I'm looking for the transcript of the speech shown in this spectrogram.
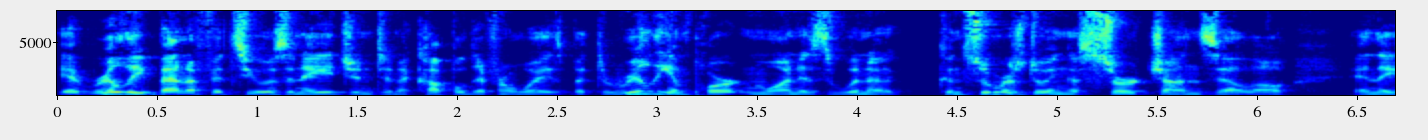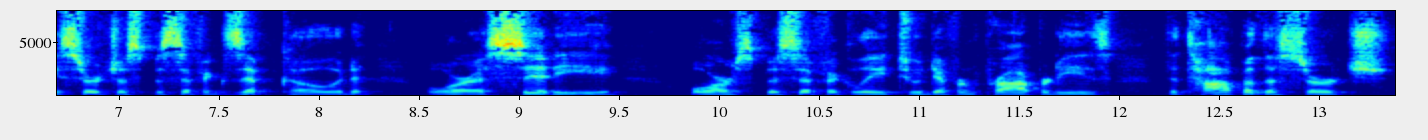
it really benefits you as an agent in a couple different ways. But the really important one is when a consumer is doing a search on Zillow and they search a specific zip code or a city or specifically two different properties, the top of the search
